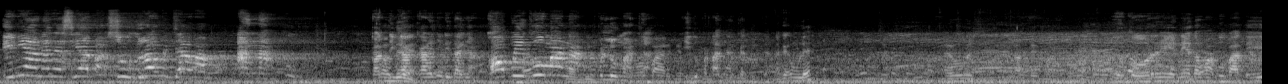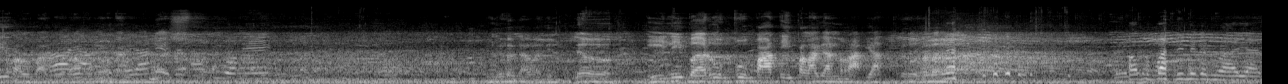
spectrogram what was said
Ini anaknya siapa? Sugro menjawab anakku. Ketiga Oh, dia? kalinya ditanya kopiku mana? Belum ada. Itu pertanyaan ketiga. Agak mulai. Yo gore ini atau Pak Bupati, Pak Bupati. Loh, Pak Bupati. Loh, ini baru Bupati Pelayan Rakyat. Pak Bupati ini kan wayan.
